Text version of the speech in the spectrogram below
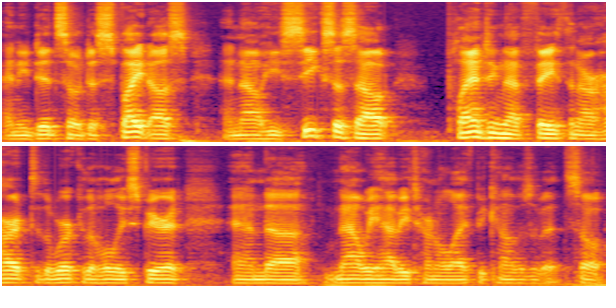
and He did so despite us. And now He seeks us out, planting that faith in our heart through the work of the Holy Spirit. And uh, now we have eternal life because of it. So,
